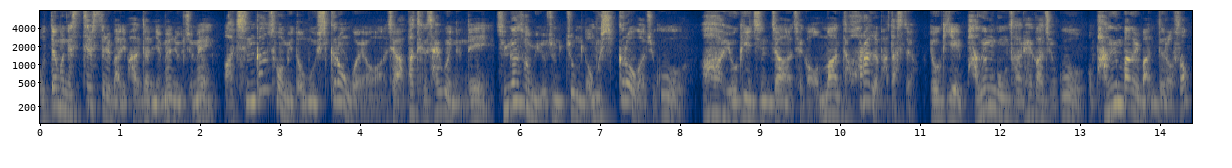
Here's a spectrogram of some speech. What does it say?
뭐 때문에 스트레스를 많이 받았냐면 요즘에 아 층간소음이 너무 시끄러운 거예요. 제가 아파트에 살고 있는데 층간소음이 요즘 좀 너무 시끄러워가지고 아 여기 진짜 제가 엄마한테 허락을 받았어요. 여기에 방음 공사를 해가지고 방음방을 만들어서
